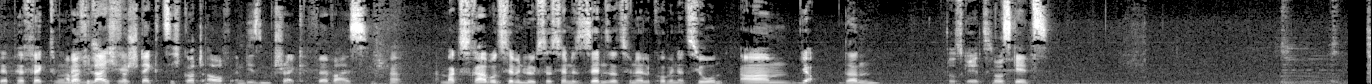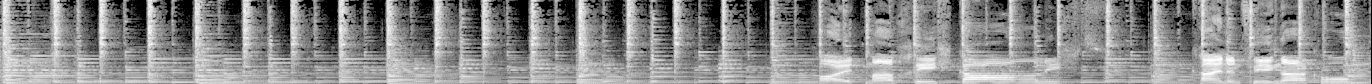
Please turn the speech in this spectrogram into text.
Der perfekte Moment. Aber vielleicht Okay. versteckt sich Gott auch in diesem Track. Wer weiß. Ja. Max Rabe und Sammy Lux, das ist ja eine sensationelle Kombination. Ähm, ja, dann Los geht's. Los geht's. Heut mach ich gar nichts, keinen Finger krumm.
